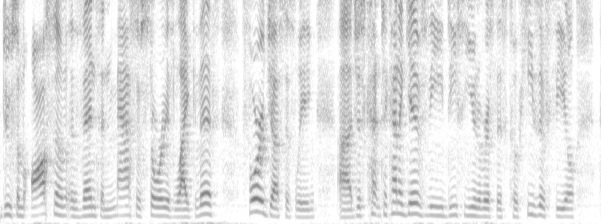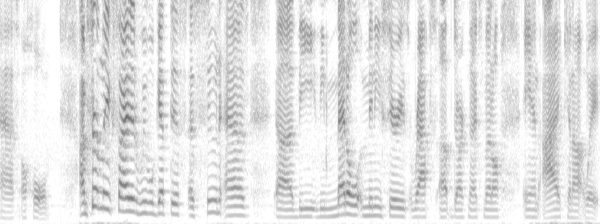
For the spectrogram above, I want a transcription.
do some awesome events and massive stories like this for Justice League, uh, just to kind of give the DC Universe this cohesive feel as a whole. I'm certainly excited. We will get this as soon as uh, the the metal miniseries wraps up Dark Nights Metal, and I cannot wait.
